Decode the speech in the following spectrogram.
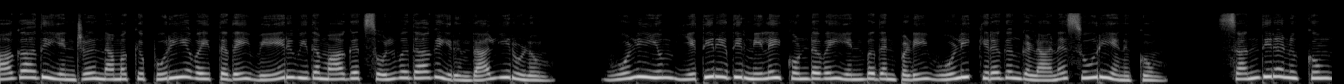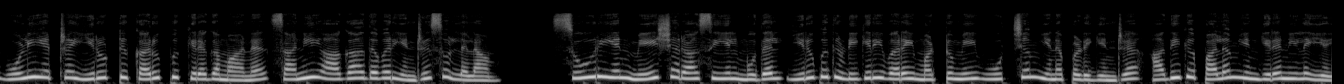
ஆகாது என்று நமக்கு புரிய வைத்ததை வேறுவிதமாகச் சொல்வதாக இருந்தால் இருளும். ஒளியும் எதிரெதிர் நிலை கொண்டவை என்பதன்படி ஒளி கிரகங்களான சூரியனுக்கும் சந்திரனுக்கும் ஒளியற்ற இருட்டு கருப்பு கிரகமான சனி ஆகாதவர் என்று சொல்லலாம். சூரியன் மேஷ ராசியில் முதல் இருபது டிகிரி வரை மட்டுமே உச்சம் எனப்படுகின்ற அதிக பலம் என்கிற நிலையை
